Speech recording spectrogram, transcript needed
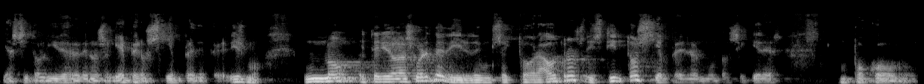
y ha sido líder de no sé qué, pero siempre de periodismo. No, he tenido la suerte de ir de un sector a otros distintos, siempre en el mundo, si quieres, un poco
